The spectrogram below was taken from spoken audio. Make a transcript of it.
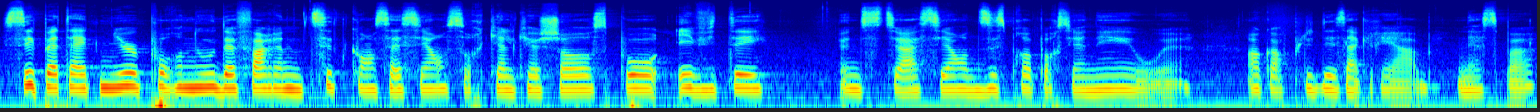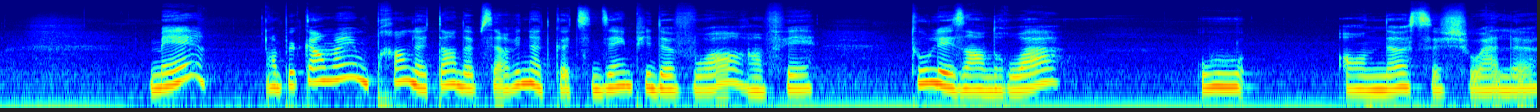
c'est peut-être mieux pour nous de faire une petite concession sur quelque chose pour éviter une situation disproportionnée ou euh, encore plus désagréable, n'est-ce pas? Mais on peut quand même prendre le temps d'observer notre quotidien puis de voir en fait tous les endroits où on a ce choix-là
